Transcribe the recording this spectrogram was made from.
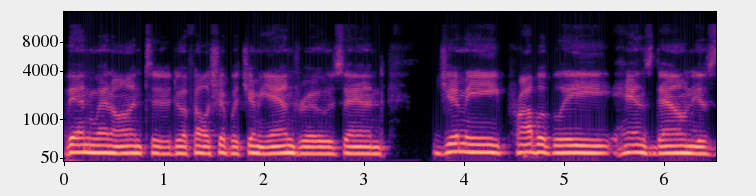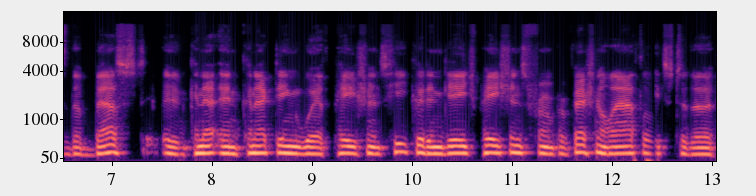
Then went on to do a fellowship with Jimmy Andrews. And Jimmy probably hands down is the best in, connect, in connecting with patients. He could engage patients from professional athletes to the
